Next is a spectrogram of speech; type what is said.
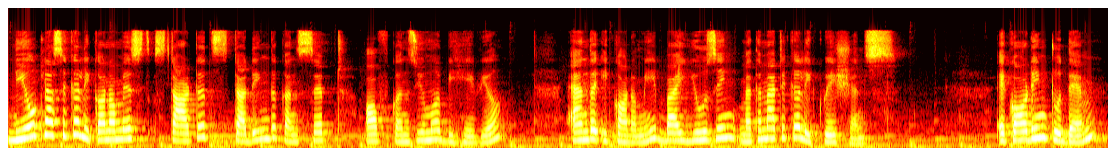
Neoclassical economists started studying the concept of consumer behavior and the economy by using mathematical equations. According to them,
